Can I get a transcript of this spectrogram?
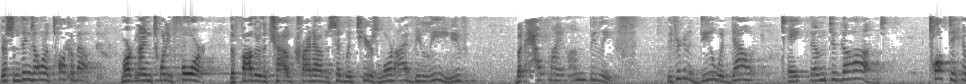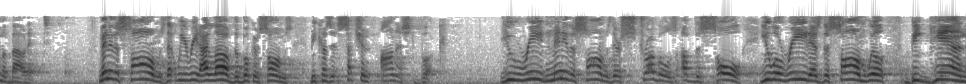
There's some things I want to talk about. Mark 9 24, the father of the child cried out and said with tears, Lord, I believe but help my unbelief. If you're going to deal with doubt, take them to God. Talk to Him about it. Many of the Psalms that we read, I love the book of Psalms because it's such an honest book. You read many of the Psalms, they're struggles of the soul. You will read as the Psalm will begin.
